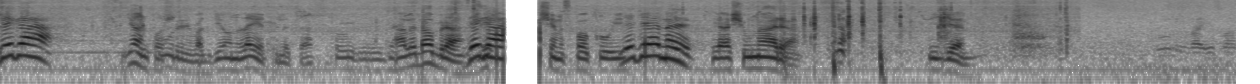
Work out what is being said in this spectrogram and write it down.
Zyga! Gdzie on poszedł? Kurwa, gdzie on leje tyle czasu? Ale dobra. Zyga! się spokój. Jedziemy! Jasiu nara. No. Idziemy. Kurwa, jest mamy.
